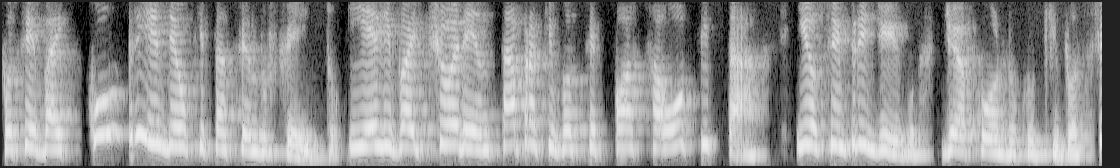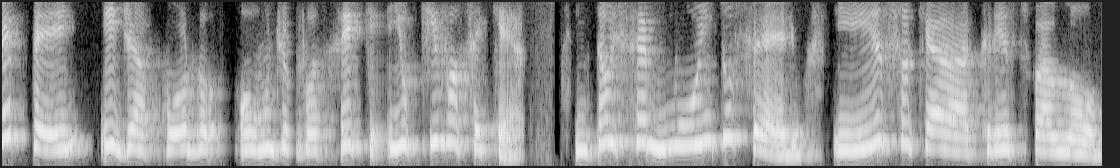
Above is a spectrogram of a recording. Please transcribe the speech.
você vai compreender o que está sendo feito. E ele vai te orientar para que você possa optar. E eu sempre digo, de acordo com o que você tem e de acordo onde você e o que você quer. Então, isso é muito sério. E isso que a Cris falou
